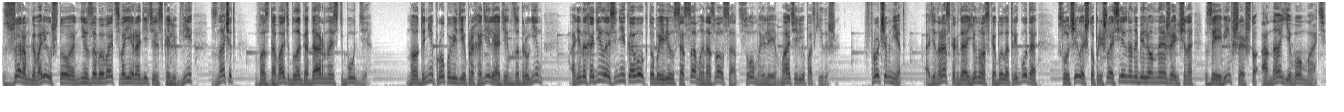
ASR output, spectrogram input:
с жаром говорил, что не забывать своей родительской любви значит воздавать благодарность Будде. Но дни проповеди проходили один за другим, а не находилось никого, кто бы явился сам и назвался отцом или матерью подкидыша. Впрочем, нет. Один раз, когда Юноско было три года, случилось, что пришла сильно набеленная женщина, заявившая, что она его мать.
